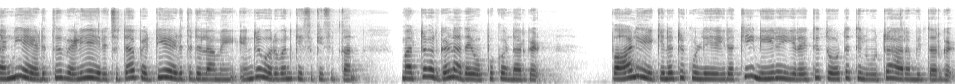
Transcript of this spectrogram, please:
தண்ணியை எடுத்து வெளியே எரிச்சிட்டா பெட்டியை எடுத்துடலாமே என்று ஒருவன் கிசுகிசுத்தான். மற்றவர்கள் அதை ஒப்புக்கொண்டார்கள். வாளியை கிணற்றுக்குள்ளே இறக்கி நீரை இறைத்து தோட்டத்தில் ஊற்ற ஆரம்பித்தார்கள்.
